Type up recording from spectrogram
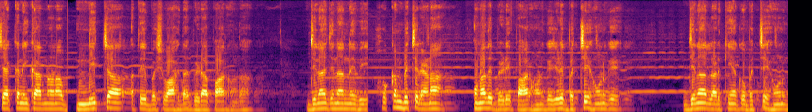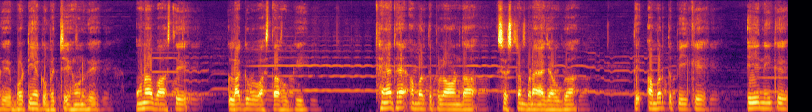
ਚੈੱਕ ਨਹੀਂ ਕਰਨ ਆਉਣਾ। ਨੀਚਾ ਅਤੇ ਵਿਸ਼ਵਾਸ ਦਾ ਬੇੜਾ ਪਾਰ ਹੁੰਦਾ। ਜਿਨ੍ਹਾਂ ਜਿਨ੍ਹਾਂ ਨੇ ਵੀ ਹੁਕਮ ਵਿੱਚ ਰਹਿਣਾ ਉਹਨਾਂ ਦੇ ਬੇੜੇ ਪਾਰ ਹੋਣਗੇ, ਜਿਹੜੇ ਬੱਚੇ ਹੋਣਗੇ, ਜਿਨ੍ਹਾਂ ਲੜਕੀਆਂ ਕੋ ਬੱਚੇ ਹੋਣਗੇ ਬੋਟੀਆਂ ਕੋ ਬੱਚੇ ਹੋਣਗੇ, ਉਹਨਾਂ ਵਾਸਤੇ ਅਲੱਗ ਵਿਵਸਥਾ ਹੋਊਗੀ। ਥੈਂ ਥੈਂ ਅੰਮ੍ਰਿਤ ਪਿਲਾਉਣ ਦਾ ਸਿਸਟਮ ਬਣਾਇਆ ਜਾਊਗਾ ਤੇ ਅੰਮ੍ਰਿਤ ਪੀ ਕੇ ਇਹ ਨਹੀਂ ਕਿ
